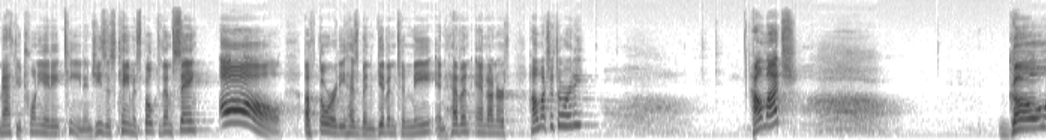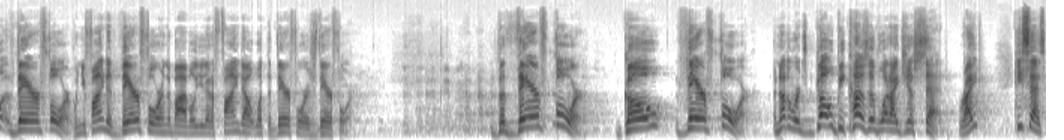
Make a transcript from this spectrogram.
Matthew 28 18. And Jesus came and spoke to them, saying, All authority has been given to me in heaven and on earth. How much authority? How much? Go therefore. When you find a therefore in the Bible, you got to find out what the therefore is there for. the therefore. Go therefore. In other words, go because of what I just said, right? He says,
